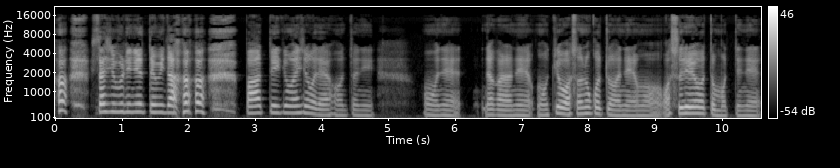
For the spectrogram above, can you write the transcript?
久しぶりに言ってみた。パーッと行きましょうだよ、本当に。もうね、だからね、もう今日はそのことはね、もう忘れようと思ってね、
